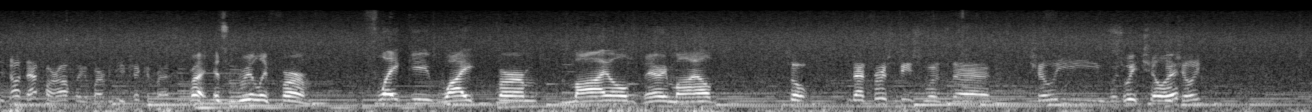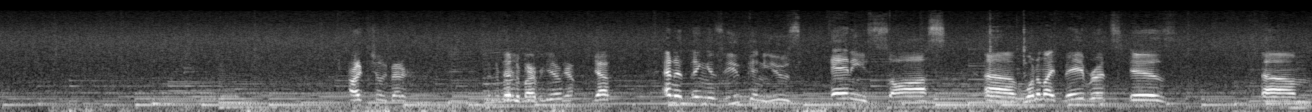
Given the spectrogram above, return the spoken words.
is not that far off like a barbecue chicken breast. Right, it's really firm. Flaky, white, firm, mild, very mild. So that first piece was the chili. was- Sweet chili. Sweet chili. I like the chili better. Than Than the barbecue? Yep. Yep. And the thing is, you can use any sauce. Uh, one of my favorites is um,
